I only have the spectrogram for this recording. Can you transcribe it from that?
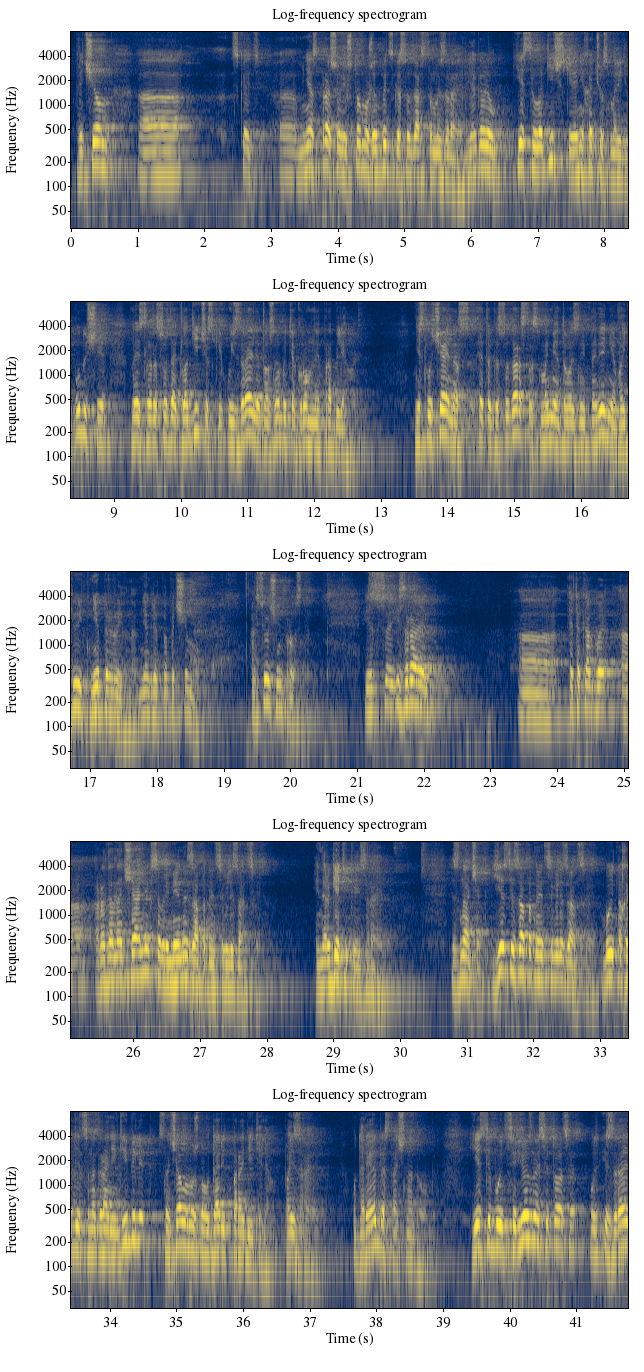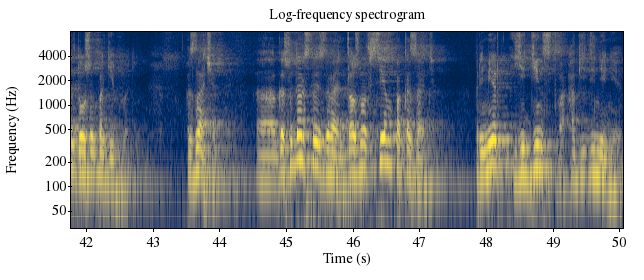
Причем, э, сказать, э, меня спрашивали, что может быть с государством Израиль. Я говорил, если логически, я не хочу смотреть в будущее, но если рассуждать логически, у Израиля должны быть огромные проблемы. Не случайно это государство с момента возникновения воюет непрерывно. Мне говорят, а почему? А все очень просто. Из, Израиль э, это как бы э, родоначальник современной западной цивилизации. Энергетика Израиля. Значит, если западная цивилизация будет находиться на грани гибели, сначала нужно ударить по родителям, по Израилю. Ударяют достаточно долго. Если будет серьезная ситуация, Израиль должен погибнуть. Значит, э, государство Израиль должно всем показать пример единства, объединения.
